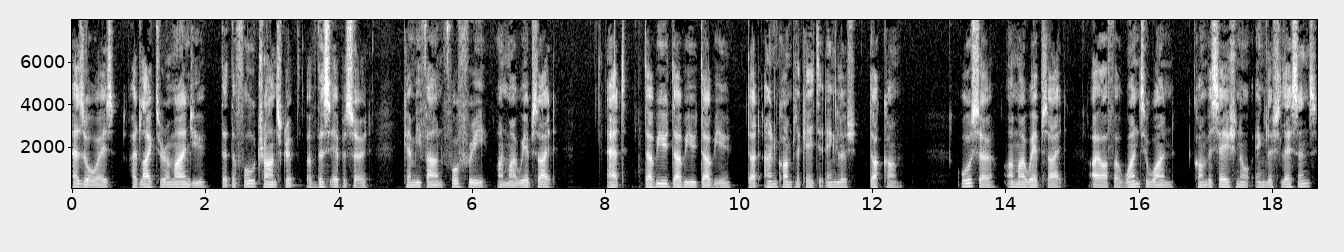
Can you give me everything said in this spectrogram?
As always, I'd like to remind you that the full transcript of this episode can be found for free on my website at www.uncomplicatedenglish.com. Also, on my website, I offer one to one conversational English lessons,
